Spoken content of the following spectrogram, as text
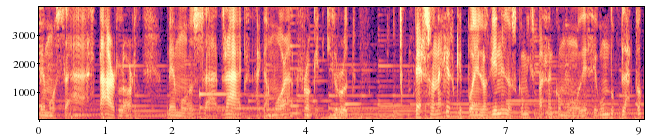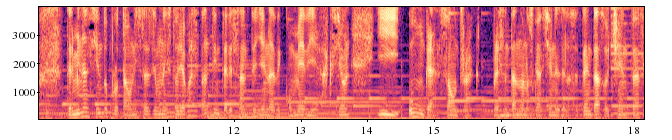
Vemos a Star-Lord, vemos a Drax, a Gamora, Rocket y Groot personajes que pueden los bien en los cómics pasan como de segundo plato, terminan siendo protagonistas de una historia bastante interesante llena de comedia, acción y un gran soundtrack, presentándonos canciones de los 70s, 80s,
